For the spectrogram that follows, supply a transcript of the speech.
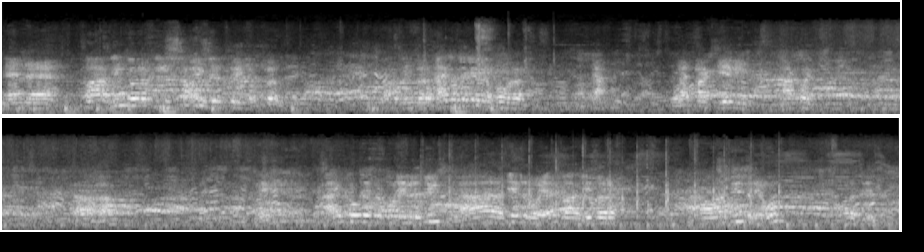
En uh, Klaas Lienburg, die size het 20 punten. Klaas Lienburg, hij komt er weer naar. Ja, hij pakt Jimmy, makkelijk. Ja, ja. Hij komt weer gewoon even de tuut. Ja, dat zit er mooi, hè, Klaas Lienburg. Oh, dat er, jongen. Dat zit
